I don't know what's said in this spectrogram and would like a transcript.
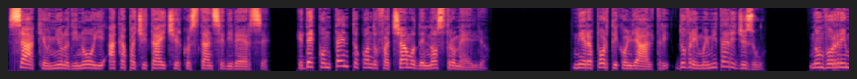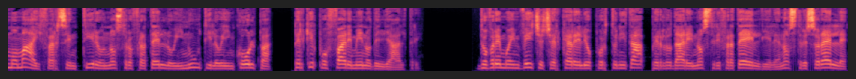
sa che ognuno di noi ha capacità e circostanze diverse ed è contento quando facciamo del nostro meglio. Nei rapporti con gli altri dovremmo imitare Gesù. Non vorremmo mai far sentire un nostro fratello inutile o in colpa perché può fare meno degli altri. Dovremmo invece cercare le opportunità per lodare i nostri fratelli e le nostre sorelle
